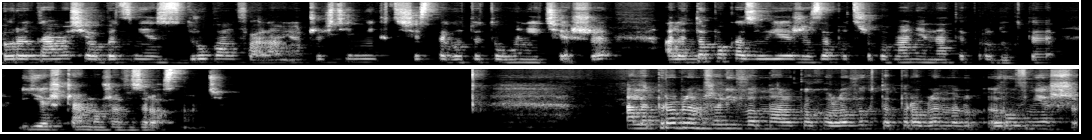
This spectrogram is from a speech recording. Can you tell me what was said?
Borykamy się obecnie z drugą falą i oczywiście nikt się z tego tytułu nie cieszy, ale to pokazuje, że zapotrzebowanie na te produkty jeszcze może wzrosnąć wzrosnąć. Ale problem żeli wodnoalkoholowych to problem również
